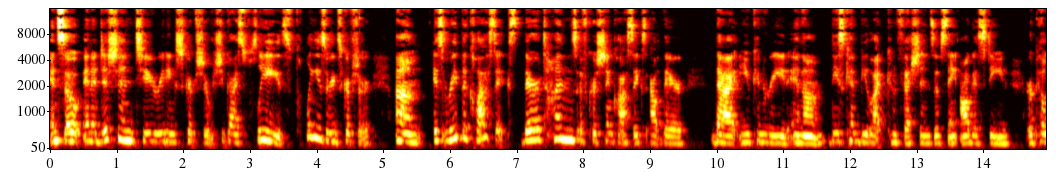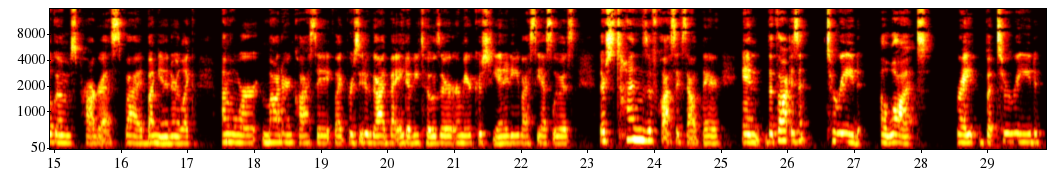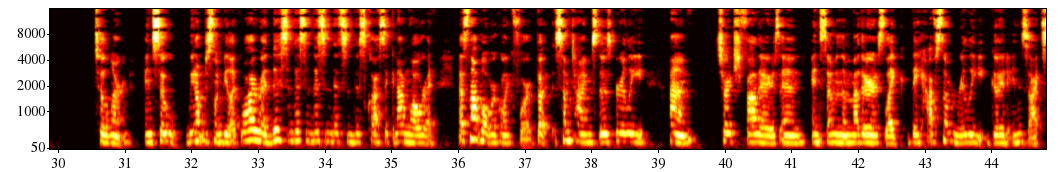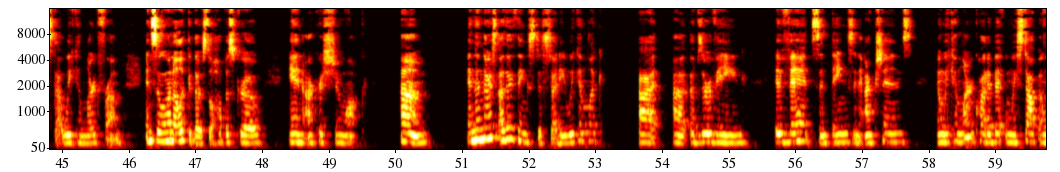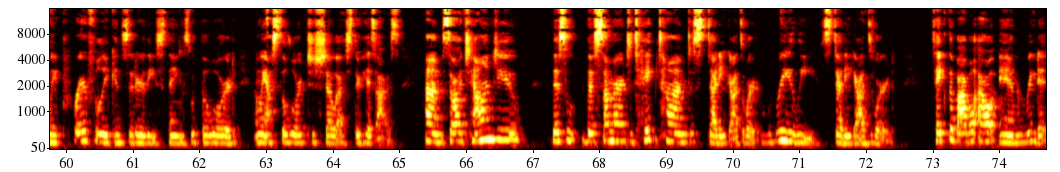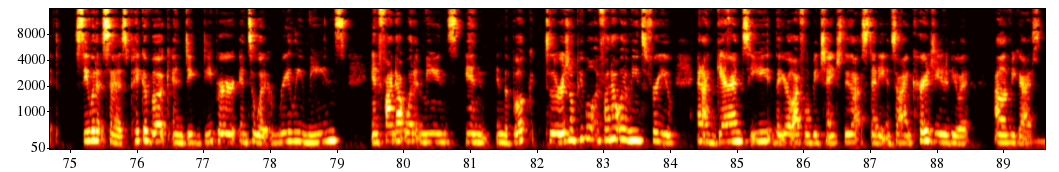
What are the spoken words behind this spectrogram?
and so in addition to reading scripture which you guys please please read scripture um, is read the classics there are tons of christian classics out there that you can read. And um, these can be like Confessions of St. Augustine or Pilgrim's Progress by Bunyan or like a more modern classic like Pursuit of God by A.W. Tozer or Mere Christianity by C.S. Lewis. There's tons of classics out there. And the thought isn't to read a lot, right? But to read to learn. And so we don't just want to be like, well, I read this and this and this and this and this classic and I'm well read. That's not what we're going for. But sometimes those early um, church fathers and and some of the mothers like they have some really good insights that we can learn from and so we want to look at those they'll help us grow in our christian walk um, and then there's other things to study we can look at uh, observing events and things and actions and we can learn quite a bit when we stop and we prayerfully consider these things with the lord and we ask the lord to show us through his eyes um, so i challenge you this this summer to take time to study God's word, really study God's word. Take the Bible out and read it. See what it says. Pick a book and dig deeper into what it really means and find out what it means in in the book to the original people and find out what it means for you. And I guarantee that your life will be changed through that study. And so I encourage you to do it. I love you guys.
